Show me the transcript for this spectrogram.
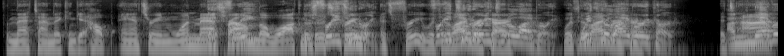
From that time, they can get help answering one math That's problem. free. They'll walk them There's through. free it's free. tutoring. It's free with free your library tutoring card. for the library With your library, library card. card. It's I'm on- never.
